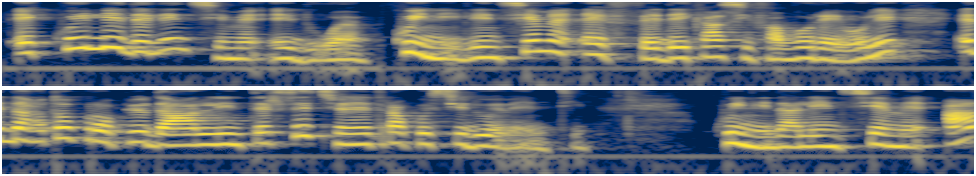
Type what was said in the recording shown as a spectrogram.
e quelli dell'insieme E2. Quindi l'insieme F dei casi favorevoli è dato proprio dall'intersezione tra questi due eventi, quindi dall'insieme A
